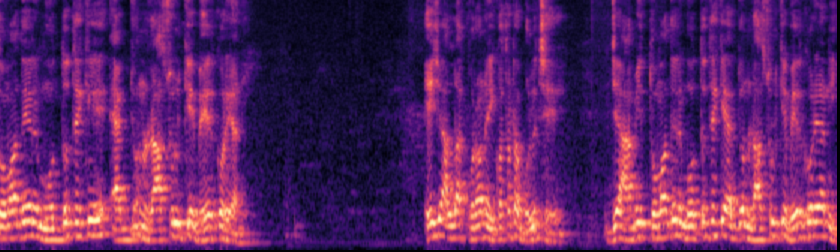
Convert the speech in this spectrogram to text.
তোমাদের মধ্য থেকে একজন রাসুলকে বের করে আনি। এই যে আল্লাহ কোরআন এই কথাটা বলেছে যে আমি তোমাদের মধ্য থেকে একজন রাসুলকে বের করে আনি,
